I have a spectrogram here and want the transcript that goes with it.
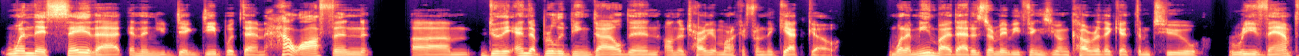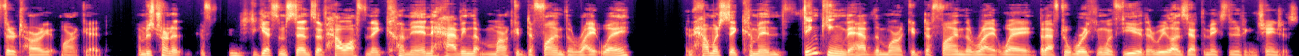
When they say that, and then you dig deep with them, how often um, do they end up really being dialed in on their target market from the get go? What I mean by that is there may be things you uncover that get them to revamp their target market. I'm just trying to, to get some sense of how often they come in having the market defined the right way and how much they come in thinking they have the market defined the right way. But after working with you, they realize they have to make significant changes.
